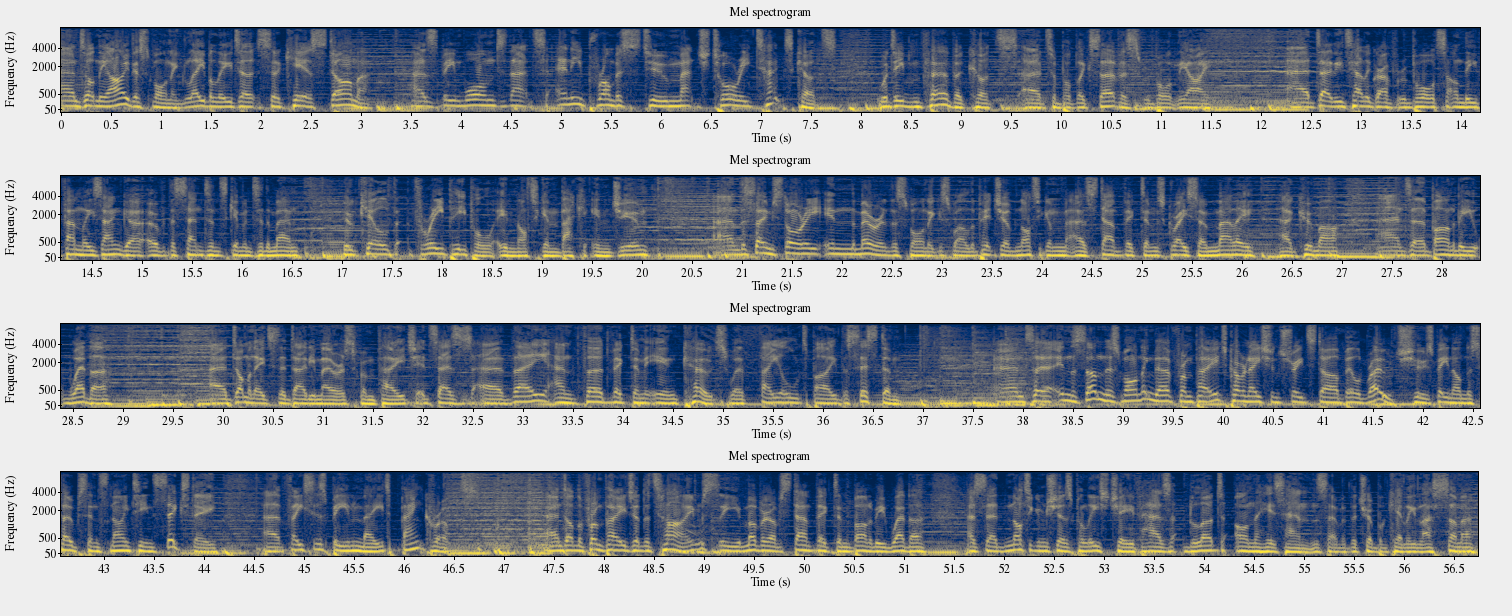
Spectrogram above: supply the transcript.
And on the eye this morning, Labour leader Sir Keir Starmer has been warned that any promise to match Tory tax cuts would even further cuts uh, to public service, report in the eye. Uh, Daily Telegraph reports on the family's anger over the sentence given to the man who killed three people in Nottingham back in June. And the same story in the Mirror this morning as well. The picture of Nottingham uh, stab victims Grace O'Malley, uh, Kumar, and uh, Barnaby Webber. Uh, dominates the Daily Mirror's front page. It says uh, they and third victim Ian Coates were failed by the system. And uh, in the Sun this morning, the from page, Coronation Street star Bill Roache, who's been on the soap since 1960, uh, faces being made bankrupt. And on the front page of the Times, the mother of stab victim Barnaby Webber has said Nottinghamshire's police chief has blood on his hands over the triple killing last summer.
